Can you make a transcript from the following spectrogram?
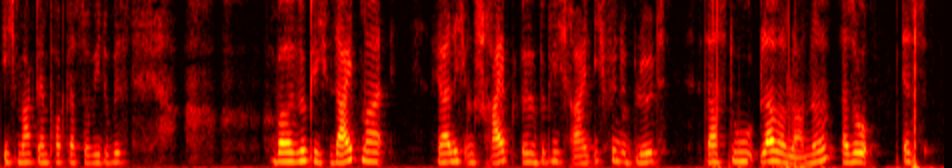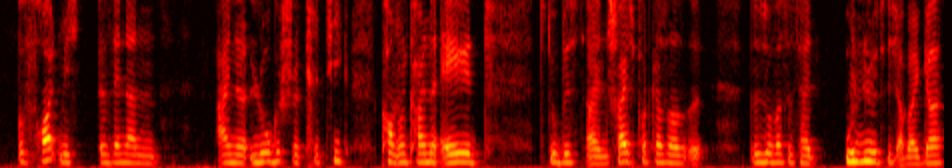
ich mag deinen Podcast so wie du bist. Aber wirklich, seid mal ehrlich und schreibt äh, wirklich rein. Ich finde blöd, dass du bla bla bla, ne? Also, es freut mich, wenn dann eine logische Kritik kommt und keine, ey, du bist ein scheiß Podcaster. Äh, sowas ist halt unnötig, aber egal.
